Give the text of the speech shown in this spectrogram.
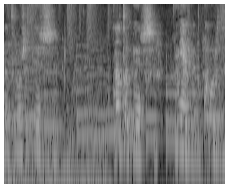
No to może pierwszy. No to pierwszy. Nie wiem, kurde.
